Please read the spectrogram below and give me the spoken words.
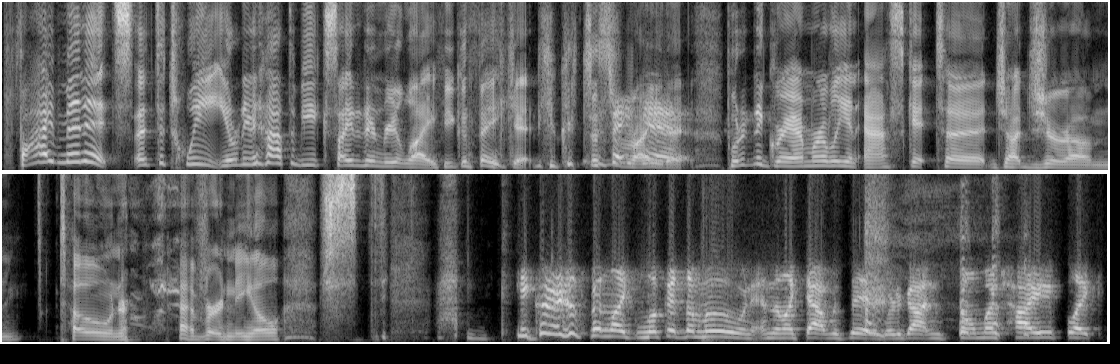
five minutes at the tweet. You don't even have to be excited in real life. You can fake it. You could just fake write it. it. Put it in Grammarly and ask it to judge your um tone or whatever, Neil. He could have just been like, look at the moon. And then, like, that was it. Would have gotten so much hype. Like,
